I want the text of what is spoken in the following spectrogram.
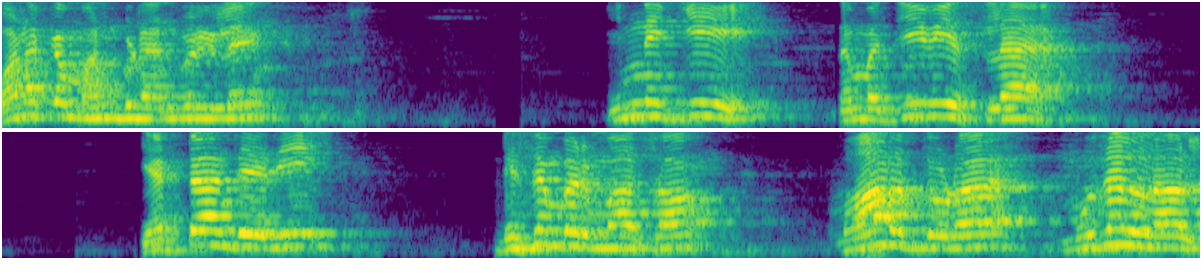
வணக்கம் அன்பு நண்பர்களே. இன்னைக்கு நம்ம ஜிவிஎஸ்ல எட்டாம் தேதி டிசம்பர் மாசம் வாரத்தோட முதல் நாள்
